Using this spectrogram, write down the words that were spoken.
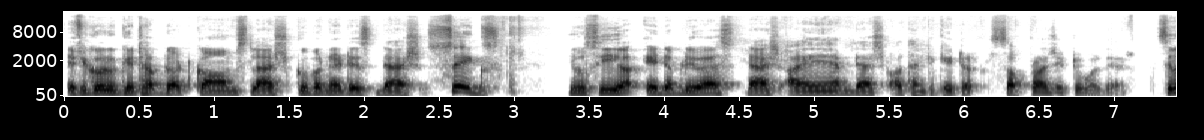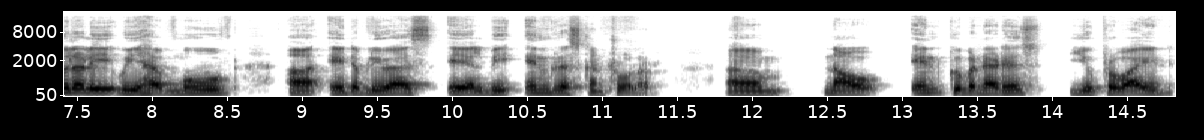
if you go to github.com slash kubernetes dash sigs you'll see a aws-iam-authenticator subproject over there. Similarly, we have moved uh, AWS ALB ingress controller. Um, now, in Kubernetes, you provide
